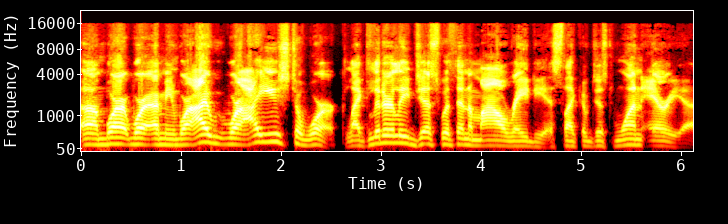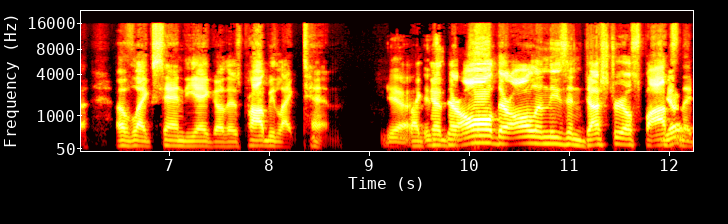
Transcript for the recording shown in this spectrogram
um where where I mean where I where I used to work, like literally just within a mile radius, like of just one area of like San Diego, there's probably like 10. Yeah, Like they're, they're all they're all in these industrial spots Yep. and they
